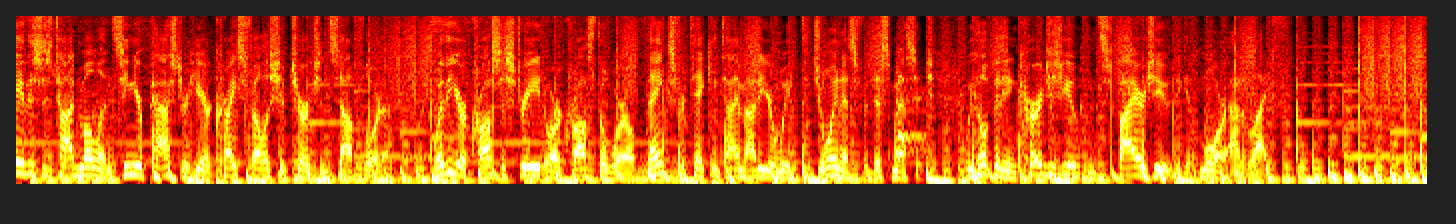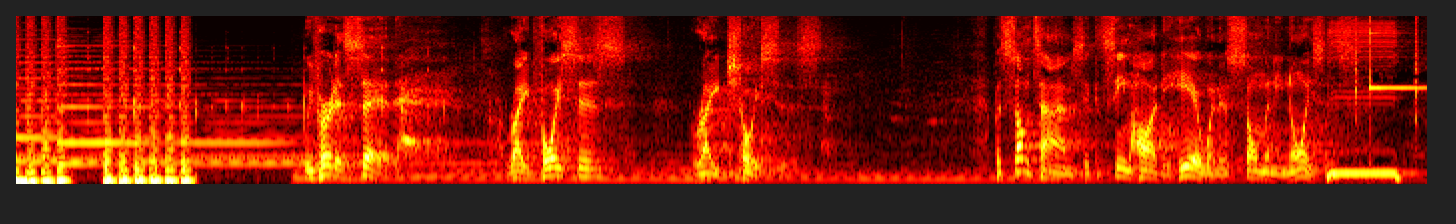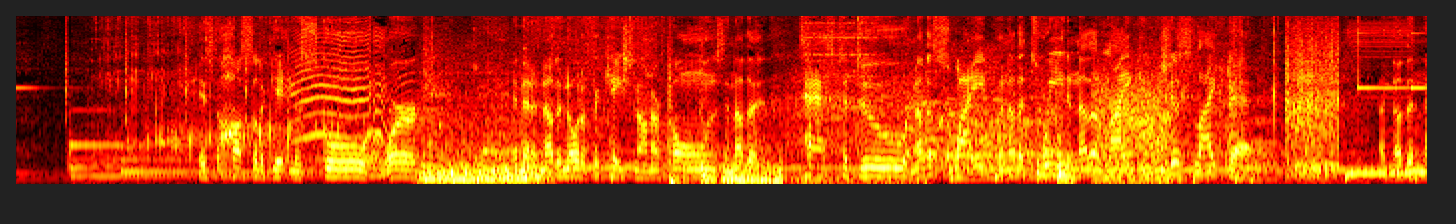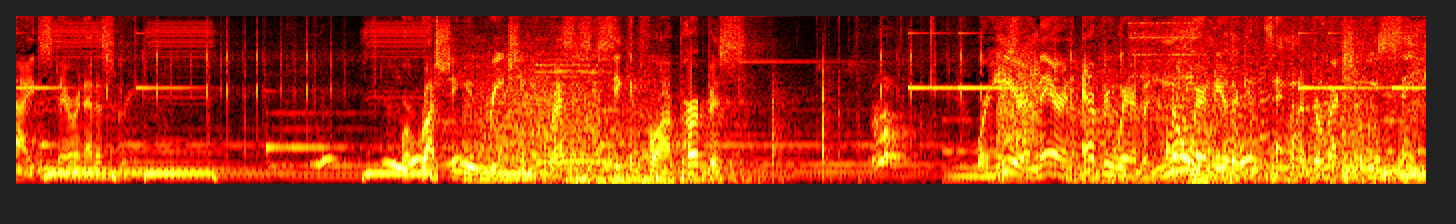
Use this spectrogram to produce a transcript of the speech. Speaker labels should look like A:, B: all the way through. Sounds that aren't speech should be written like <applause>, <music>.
A: Hey, this is Todd Mullins, Senior Pastor here at Christ Fellowship Church in South Florida. Whether you're across the street or across the world, thanks for taking time out of your week to join us for this message. We hope that it encourages you and inspires you to get more out of life.
B: We've heard it said right voices, right choices. But sometimes it can seem hard to hear when there's so many noises. It's the hustle to get into school or work, and then another notification on our phones, another task to do, another swipe, another tweet, another like, and just like that, another night staring at a screen. We're rushing and reaching and restlessly seeking for our purpose. We're here and there and everywhere, but nowhere near the contentment or direction we seek.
